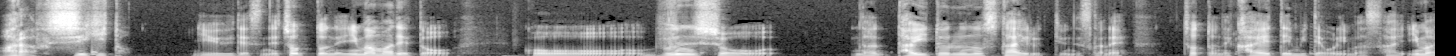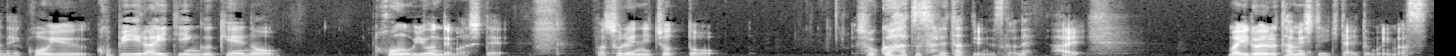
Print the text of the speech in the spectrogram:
あら不思議というですね、ちょっとね、今までと、こう、文章な、タイトルのスタイルっていうんですかね、ちょっとね、変えてみております。はい。今ね、こういうコピーライティング系の本を読んでまして、まあ、それにちょっと触発されたっていうんですかね。はい。まあ、いろいろ試していきたいと思います。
